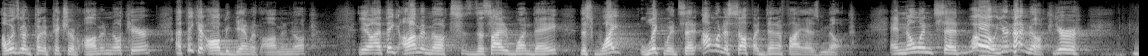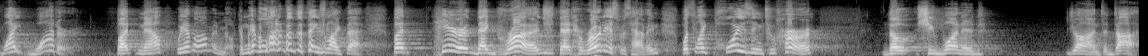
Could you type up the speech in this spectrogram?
I was going to put a picture of almond milk here. I think it all began with almond milk. You know, I think almond milk decided one day, this white liquid said, I'm going to self identify as milk. And no one said, Whoa, you're not milk, you're white water. But now we have almond milk, and we have a lot of other things like that. But here, that grudge that Herodias was having was like poison to her, though she wanted John to die.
